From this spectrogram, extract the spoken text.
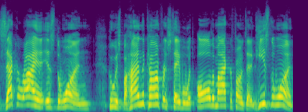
Zechariah is the one who is behind the conference table with all the microphones at him. He's the one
